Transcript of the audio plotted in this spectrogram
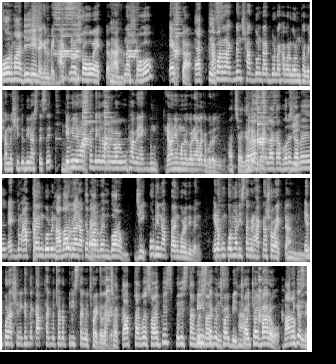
কোরমা ডিশ এই দেখেন ভাই ঢাকনা সহ একটা হ্যাঁ, ঢাকনা সহ একটা। খাবার রাখবেন সাত ঘণ্টা আট ঘণ্টা খাবার গরম থাকবে। সামনে শীতের দিন আসতেছে। টেবিলের মাঝখান থেকে যখন এভাবে উঠাবেন একদম ঘেরানে মনে করেন এলাকা ভরে যাবে। আচ্ছা। গ্রাম এলাকা ভরে যাবে। একদম আপ্যায়ন করবেন খাবার রাখতে পারবেন গরম। জি কঠিন আপ্যায়ন করে দিবেন। এরকম কোরমা ডিশ থাকবে ঢাকনা সহ একটা। এরপর আসেন এখান থেকে কাপ থাকবে ছয়টা পিস থাকবে ছয়টা দেখেন। আচ্ছা কাপ থাকবে ছয় পিস পিস থাকবে পিস থাকবে ছয় পিস হ্যাঁ। ছয় ছয় বারো। বারো ঠিক আছে?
